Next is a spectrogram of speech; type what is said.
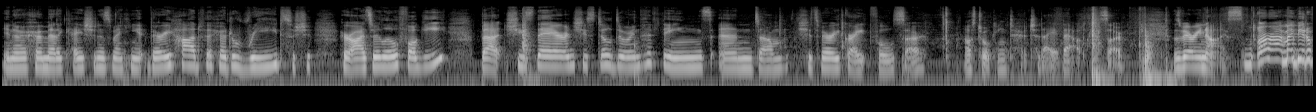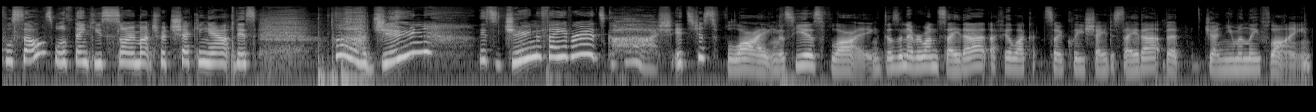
you know, her medication is making it very hard for her to read, so she, her eyes are a little foggy. But she's there and she's still doing her things, and um, she's very grateful. So I was talking to her today about it. So it was very nice. All right, my beautiful souls. Well, thank you so much for checking out this oh, June this June favourites, gosh, it's just flying. This year's flying. Doesn't everyone say that? I feel like it's so cliche to say that, but genuinely flying.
